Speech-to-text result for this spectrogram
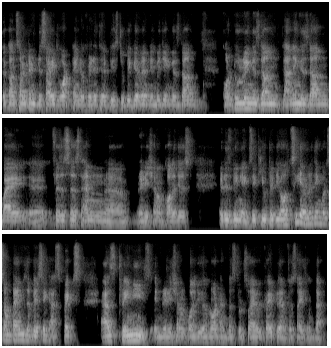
the consultant decides what kind of radiotherapy is to be given, imaging is done, contouring is done, planning is done by uh, physicists and uh, radiation oncologists. It is being executed. You all see everything, but sometimes the basic aspects as trainees in radiation oncology you have not understood. So I will try to emphasize on that.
